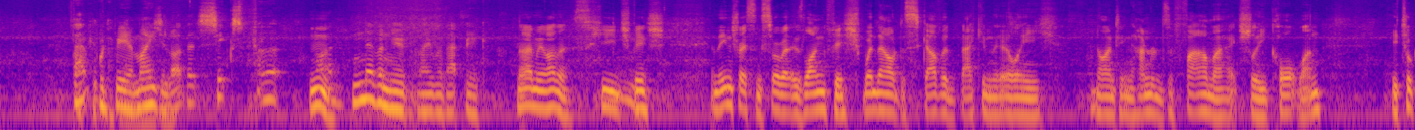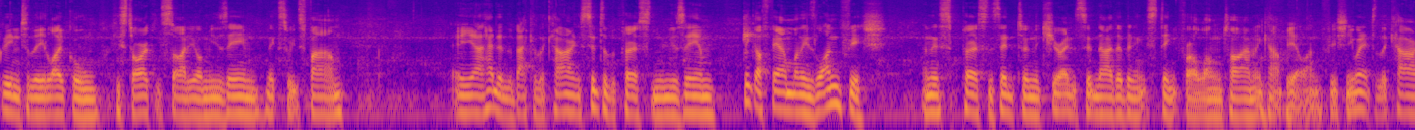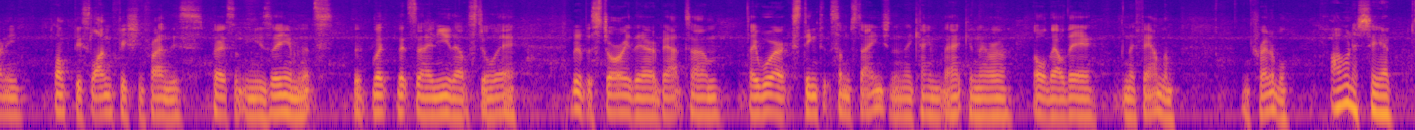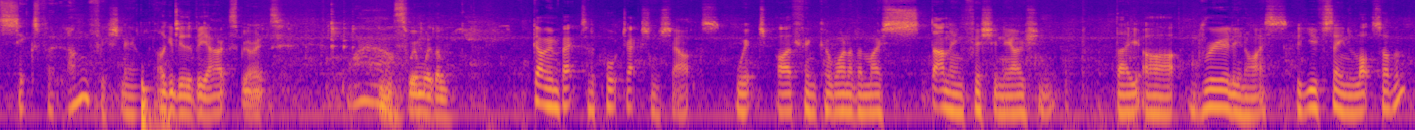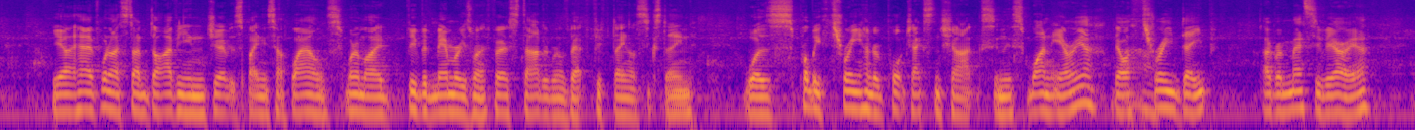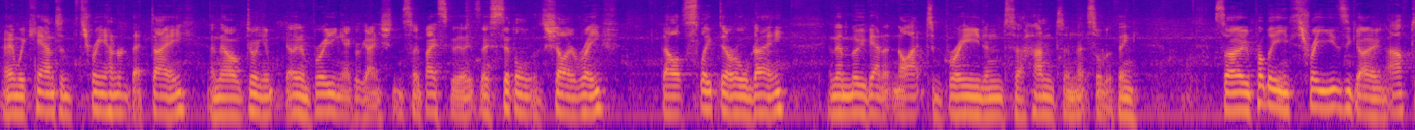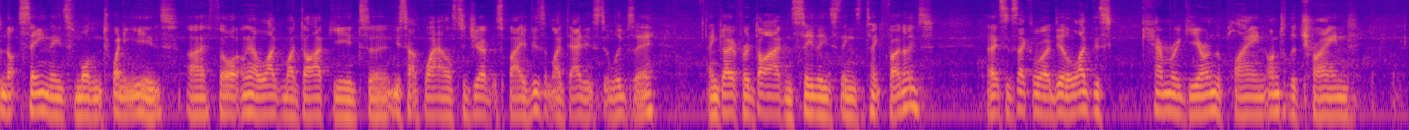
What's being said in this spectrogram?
That would be amazing. Like that six foot. I never knew that they were that big. No, me either. It's huge fish. And the interesting story about these lungfish, when they were discovered back in the early 1900s, a farmer actually caught one. He took it into the local historical society or museum next to his farm. He uh, had it in the back of the car and he said to the person in the museum, I think I found one of these lungfish. And this person said to him, the curator said, no, they've been extinct for a long time. It can't be a lungfish. And he went to the car and he plonked this lungfish in front of this person in the museum. And that's, that's they knew they were still there. A bit of a story there about um, they were extinct at some stage and then they came back and they were, oh, they were there and they found them. Incredible. I want to see a six foot lungfish now. I'll give you the VR experience. Wow. Swim with them. Going back to the Port Jackson sharks, which I think are one of the most stunning fish in the ocean. They are really nice. You've seen lots of them. Yeah, I have. When I started diving in Jervis Bay, New South Wales, one of my vivid memories when I first started, when I was about 15 or 16, was probably 300 Port Jackson sharks in this one area. There were three deep over a massive area, and we counted 300 that day, and they were doing a, a breeding aggregation. So basically, they, they settle in a shallow reef, they'll sleep there all day, and then move out at night to breed and to hunt and that sort of thing. So probably three years ago, after not seeing these for more than 20 years, I thought I'm going to lug my dive gear to New South Wales to Jervis Bay, visit my dad who still lives there, and go for a dive and see these things and take photos. That's exactly what I did. I lugged this camera gear on the plane, onto the train,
